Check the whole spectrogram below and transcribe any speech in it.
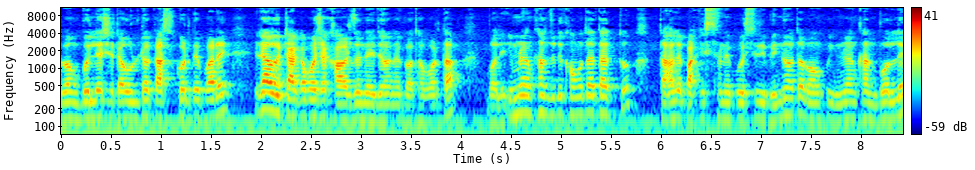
এবং বললে সেটা উল্টো কাজ করতে পারে। এরা ওই টাকা পয়সা খাওয়ার জন্য এই ধরনের কথাবার্তা বলে। ইমরান খান যদি ক্ষমতায় থাকতো, তাহলে পাকিস্তানের পরিস্থিতি ভিন্ন হতো এবং ইমরান খান বললে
